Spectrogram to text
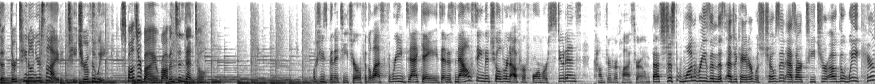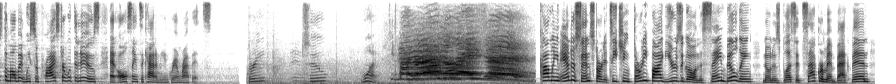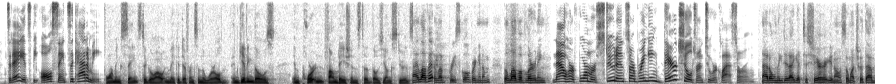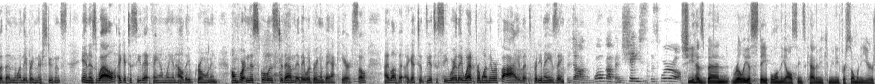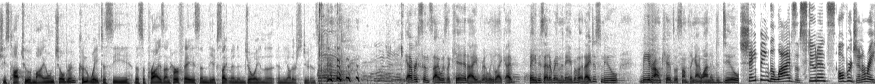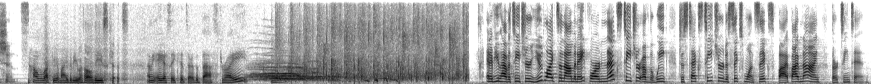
the 13 on Your Side Teacher of the Week, sponsored by Robinson Dental. Well, she's been a teacher for the last three decades and is now seeing the children of her former students come through her classroom. That's just one reason this educator was chosen as our Teacher of the Week. Here's the moment we surprised her with the news at All Saints Academy in Grand Rapids. Three, two, one. Colleen Anderson started teaching 35 years ago in the same building known as Blessed Sacrament back then. Today, it's the All Saints Academy. Forming saints to go out and make a difference in the world and giving those important foundations to those young students. I love it. I love preschool, bringing them the love of learning. Now her former students are bringing their children to her classroom. Not only did I get to share, you know, so much with them, but then when they bring their students in as well, I get to see that family and how they've grown and how important this school is to them that they would bring them back here. So I love it. I get to get to see where they went from when they were five. It's pretty amazing. The dog woke up and chased the squirrel. She has been really a staple in the All Saints Academy community for so many years. She's taught two of my own children. Couldn't wait to see the surprise on her face and the excitement and joy in the in the other students. Ever since I was a kid, I really like I babysat everybody in the neighborhood. I just knew being around kids was something I wanted to do. Shaping the lives of students over generations. How lucky am I to be with all these kids? I mean, ASA kids are the best, right? And if you have a teacher you'd like to nominate for our next Teacher of the Week, just text teacher to 616 559 1310.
